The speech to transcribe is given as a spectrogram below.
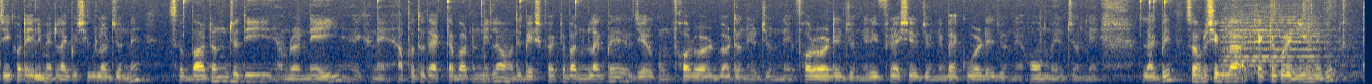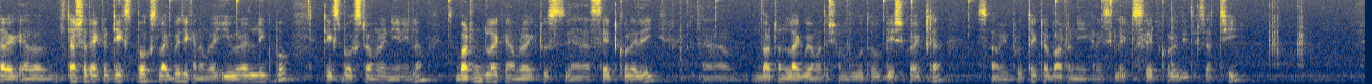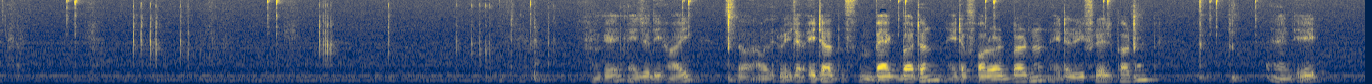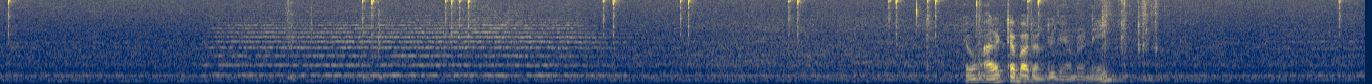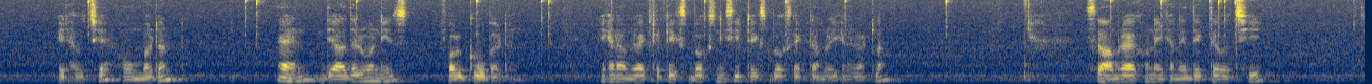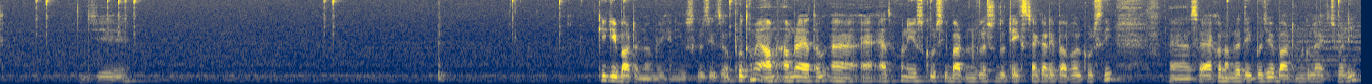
যে কটা এলিমেন্ট লাগবে সেগুলোর জন্য। সো বাটন যদি আমরা নেই, এখানে আপাতত একটা বাটন নিলাম, আমাদের বেশ কয়েকটা বাটন লাগবে। যেরকম ফরওয়ার্ড বাটনের জন্য ফরওয়ার্ডের জন্য রিফ্রেশের জন্য ব্যাকওয়ার্ডের জন্য হোমের জন্য লাগবে। সো আমরা সেগুলো একটা একটা করে নিয়ে নেব। তার তার সাথে একটা টেক্সট বক্স লাগবে, যেখানে আমরা ইউআরএল লিখব। টেক্সট বক্সটা আমরা নিয়ে নিলাম। বাটনগুলোকে আমরা একটু সেট করে দিই। বাটন লাগবে আমাদের সম্ভবত বেশ কয়েকটা। সো আমি প্রত্যেকটা বাটনই এখানে সিলেক্ট সেট করে দিতে চাচ্ছি। ওকে এই যদি হয় সো আমাদের এটা এটা ব্যাক বাটন এটা ফরওয়ার্ড বাটন এটা রিফ্রেশ বাটন অ্যান্ড এই এবং আরেকটা বাটন যদি আমরা নেই, এটা হচ্ছে home button and the other one is for go button এখানে আমরা একটা টেক্সট বক্স নিছি টেক্সট বক্স একটা আমরা এখানে রাখলাম। সো আমরা এখন এখানে দেখতে পাচ্ছি যে কী কী বাটন আমরা এখানে ইউজ করছি? প্রথমে আমরা এত এতক্ষণ ইউজ করছি বাটনগুলো শুধু টেক্সট আকারে ব্যবহার করছি। সো এখন আমরা দেখব যে বাটনগুলো অ্যাকচুয়ালি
